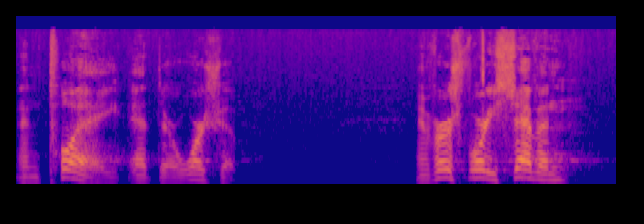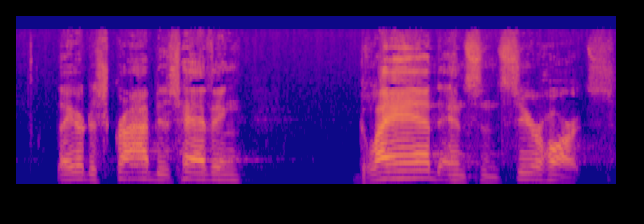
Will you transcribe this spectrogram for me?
and play at their worship. In verse 47, they are described as having glad and sincere hearts.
